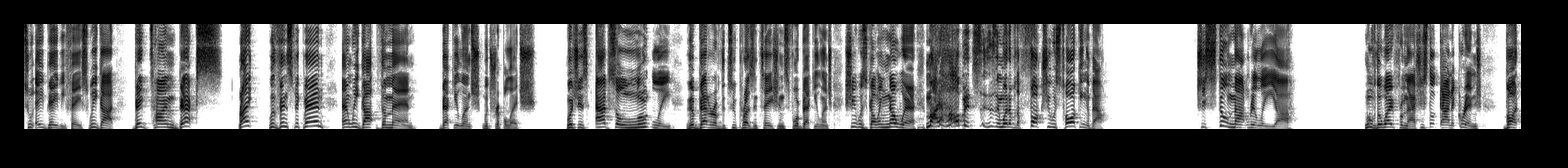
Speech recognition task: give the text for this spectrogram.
to a babyface. We got big time Bex, right? With Vince McMahon, and we got the man, Becky Lynch, with Triple H, which is absolutely the better of the two presentations for Becky Lynch. She was going nowhere. My hobbits and whatever the fuck she was talking about. She's still not really uh, moved away from that. She's still kind of cringe, but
